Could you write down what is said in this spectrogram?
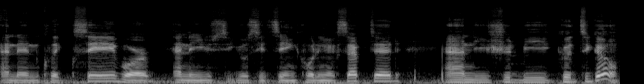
and then click save or and then you see you'll see it saying coding accepted and you should be good to go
